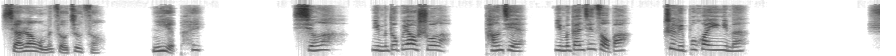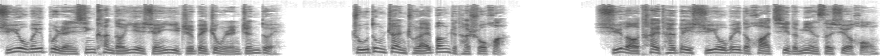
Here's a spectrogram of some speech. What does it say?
想让我们走就走，你也配？行了，你们都不要说了。堂姐，你们赶紧走吧，这里不欢迎你们。”徐幼薇不忍心看到叶璇一直被众人针对，主动站出来帮着他说话。徐老太太被徐幼薇的话气得面色血红，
